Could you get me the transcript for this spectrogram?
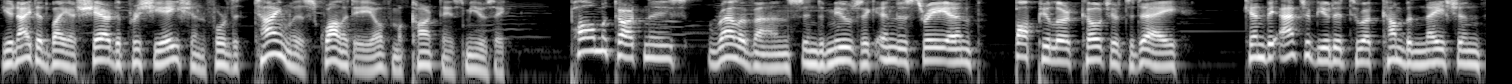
united by a shared appreciation for the timeless quality of McCartney's music. Paul McCartney's relevance in the music industry and popular culture today can be attributed to a combination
